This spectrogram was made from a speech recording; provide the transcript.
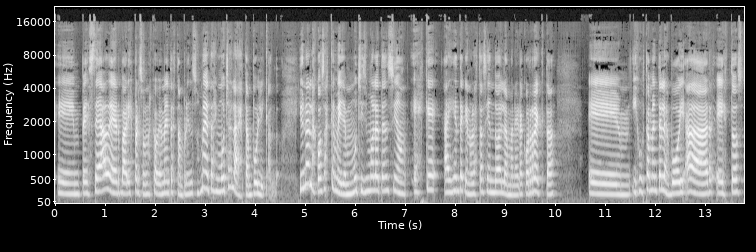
empecé a ver varias personas que obviamente están poniendo sus metas y muchas las están publicando. Y una de las cosas que me llamó muchísimo la atención es que hay gente que no lo está haciendo de la manera correcta. Eh, y justamente les voy a dar estos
